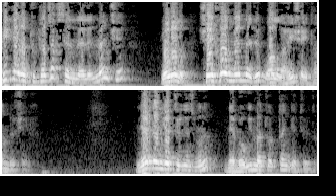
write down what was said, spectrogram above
bir tane tutacak senin elinden ki yolunu. Şeyh olmayan nedir? Vallahi şeytandır şeyh. Nereden getirdiniz bunu? Nebevi metottan getirdik.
